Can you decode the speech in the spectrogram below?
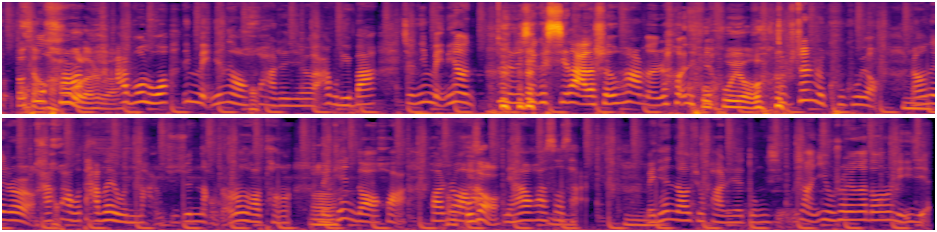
不都想吐了是吧？阿波罗，你每天都要画这些个阿古丽巴，就你每天要对着这些个希腊的神话们，然后你哭哭哟。就真是哭哭哟。然后嗯那阵儿还画过大卫，我的妈呀，我就觉得脑仁儿都要疼。每啊天你都要画，画之后还你还要画色彩，嗯每天你都要去画这些东西。我想艺术生应该都能理解。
